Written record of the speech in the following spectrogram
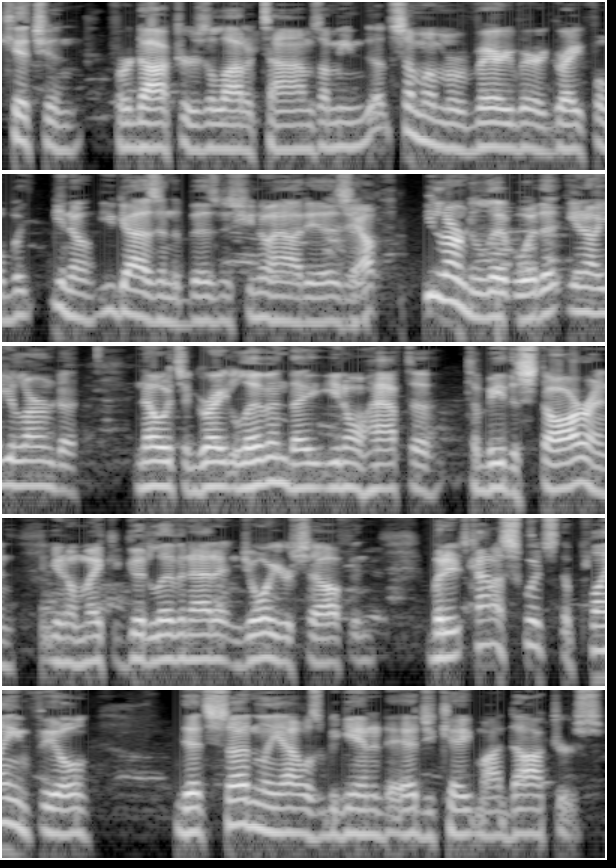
kitchen for doctors a lot of times. I mean, some of them are very very grateful, but you know, you guys in the business, you know how it is. Yep. You learn to live with it. You know, you learn to know it's a great living. They you don't have to to be the star and you know make a good living at it, enjoy yourself. And but it kind of switched the playing field that suddenly I was beginning to educate my doctors.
